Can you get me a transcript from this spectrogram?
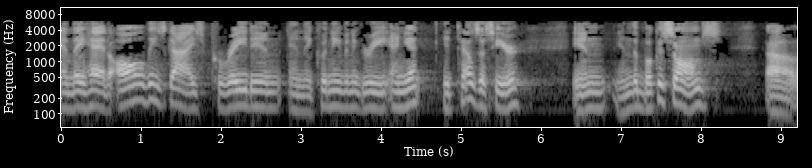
And they had all these guys parade in and they couldn't even agree. And yet, it tells us here in, in the book of Psalms, uh,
